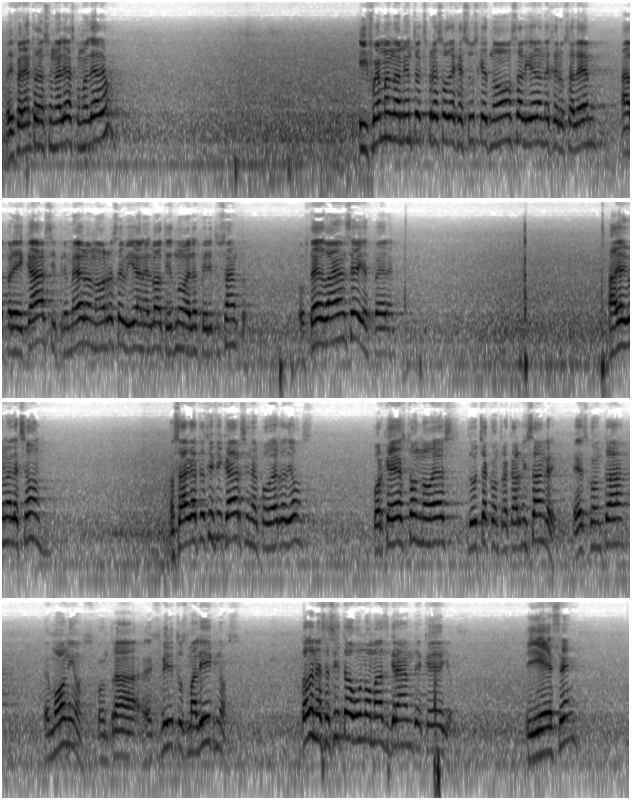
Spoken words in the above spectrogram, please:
de diferentes nacionalidades, como el día de hoy. Y fue mandamiento expreso de Jesús que no salieran de Jerusalén a predicar si primero no recibían el bautismo del Espíritu Santo. Ustedes váyanse y esperen. Ahí hay una elección. No salga a testificar sin el poder de Dios. Porque esto no es lucha contra carne y sangre, es contra demonios, contra espíritus malignos. Todo necesita uno más grande que ellos. Y ese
